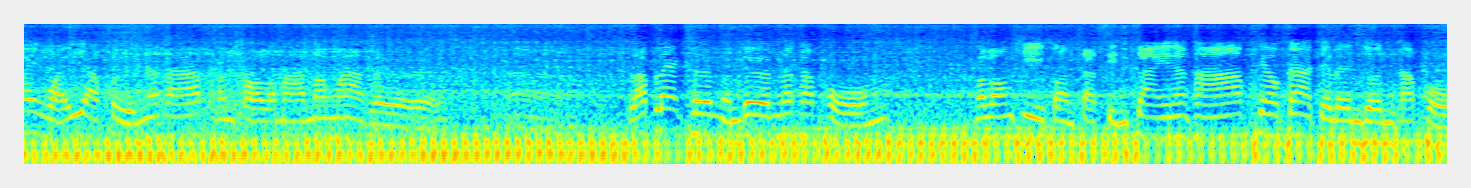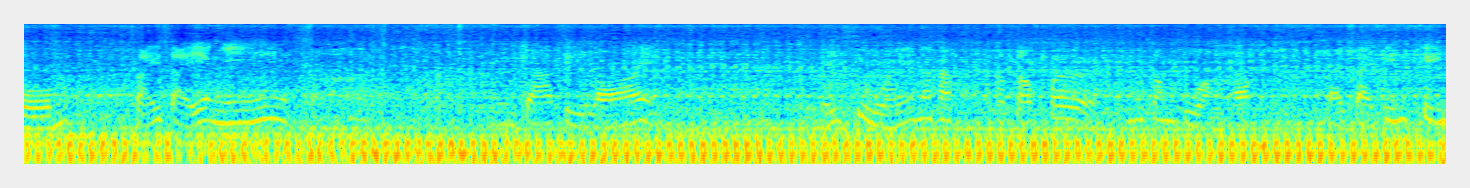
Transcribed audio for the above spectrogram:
ไม่ไหวอย่าฝืนนะครับ มันทรมานมาก ๆ เลยรับแรกเทินเหมือนเดิมนะครับ ผมมาลองขี่ก่อนตัดสินใจนะครับ แก้วกล้าเจริญยนต์ครับ ผมใสๆอย่างนี้นจา400 สวยๆนะครับสต็อปเปอร์ไม่ต้องห่วงครับใส่ใส่ปิ้งปิ้ง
